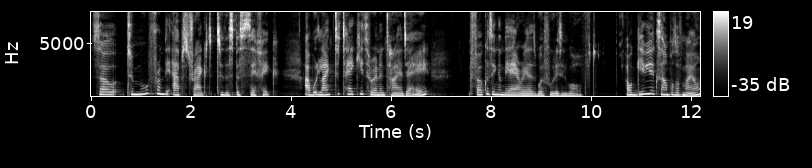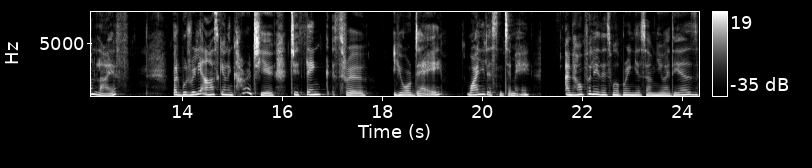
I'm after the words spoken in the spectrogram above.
So, to move from the abstract to the specific, I would like to take you through an entire day, focusing on the areas where food is involved. I will give you examples of my own life, but would really ask you and encourage you to think through your day while you listen to me. And hopefully, this will bring you some new ideas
